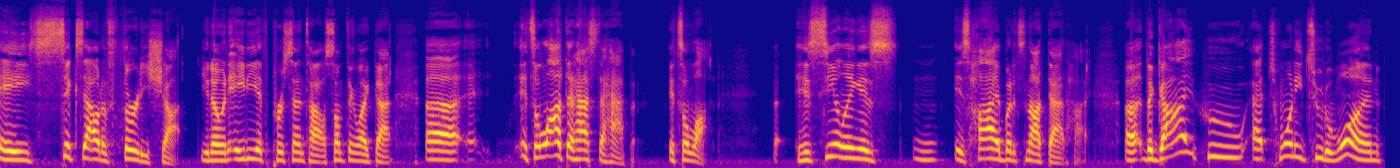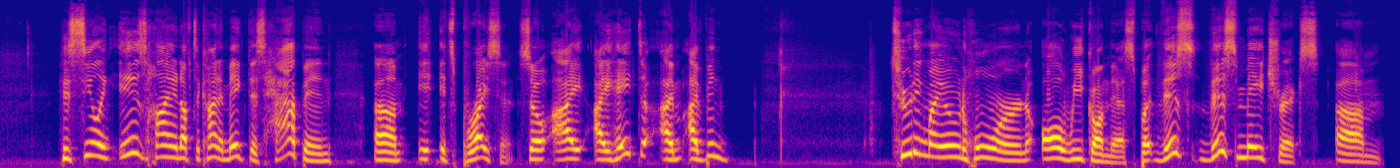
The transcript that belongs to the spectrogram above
a six out of 30 shot, you know, an 80th percentile, something like that. Uh, it's a lot that has to happen. It's a lot. His ceiling is is high, but it's not that high. Uh, the guy who at 22 to 1 his ceiling is high enough to kind of make this happen, um, it, it's Bryson. So I I hate to I'm I've been tooting my own horn all week on this, but this this matrix. Um,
